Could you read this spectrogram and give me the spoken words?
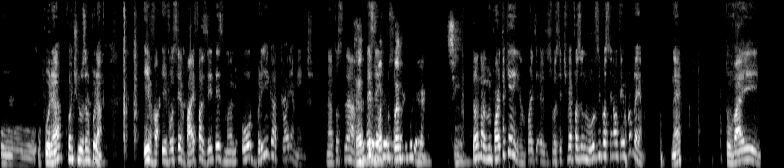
o, o Puran, continue usando o Puran. E, e você vai fazer desmame obrigatoriamente. Né? Então, você dá, Tanto exemplo, quanto mulher. Sim. Então, não, não importa quem. Não importa, se você estiver fazendo uso e você não tem o problema, né? Tu vai,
